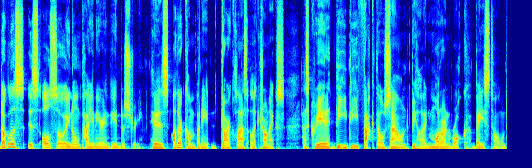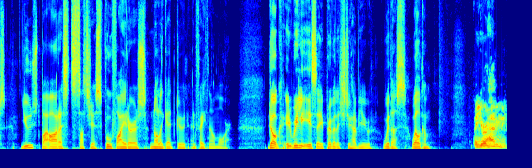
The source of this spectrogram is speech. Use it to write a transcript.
Douglas is also a known pioneer in the industry. His other company, Darkglass Electronics, has created the de facto sound behind modern rock bass tones, used by artists such as Foo Fighters, Nolly Getgood, and Faith No More. Doug, it really is a privilege to have you with us. Welcome. Thank you for having me.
